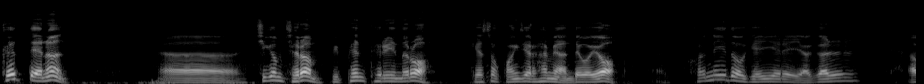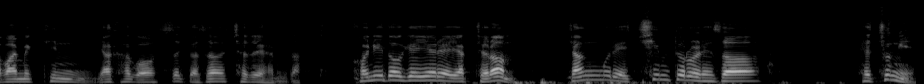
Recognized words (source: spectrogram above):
그때는 어, 지금처럼 비펜테린으로 계속 방제를 하면 안 되고요. 코니도 계열의 약을 아바맥틴 약하고 섞어서 쳐줘야 합니다. 코니도 계열의 약처럼 작물에 침투를 해서 해충이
